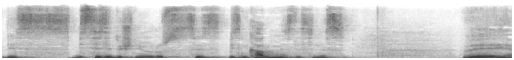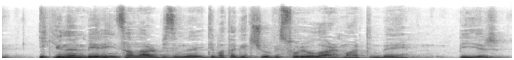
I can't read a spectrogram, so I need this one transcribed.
Biz, biz sizi düşünüyoruz. Siz bizim kalbimizdesiniz. Ve ilk günden beri insanlar bizimle itibata geçiyor ve soruyorlar Martin Bey bir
